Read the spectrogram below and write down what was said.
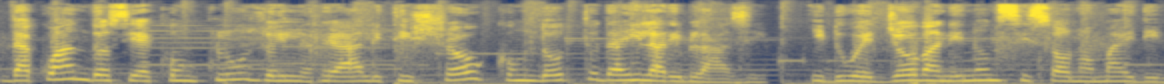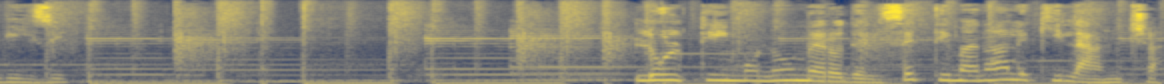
Da quando si è concluso il reality show condotto da Ilari Blasi, i due giovani non si sono mai divisi. L'ultimo numero del settimanale Chi lancia,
